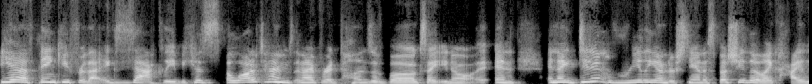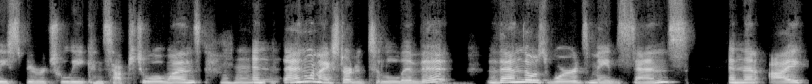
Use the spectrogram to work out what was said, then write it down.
Yeah, thank you for that. Exactly, because a lot of times and I've read tons of books, I you know, and and I didn't really understand especially the like highly spiritually conceptual ones. Mm-hmm. And then when I started to live it, then those words made sense and then i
